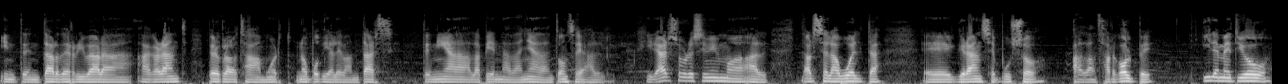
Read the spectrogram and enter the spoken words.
intentar derribar a, a Grant, pero claro, estaba muerto, no podía levantarse, tenía la pierna dañada, entonces al girar sobre sí mismo, al darse la vuelta, eh, Grant se puso a lanzar golpe y le metió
